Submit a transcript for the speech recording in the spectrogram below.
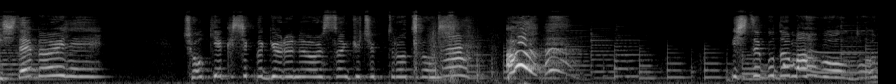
İşte böyle. Çok yakışıklı görünüyorsun küçük Trotron. Ah, İşte bu da mahvoldu.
